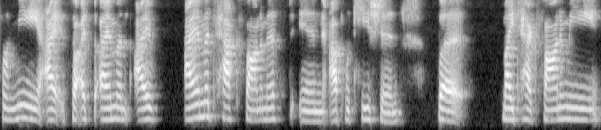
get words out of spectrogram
for me i so I, i'm an i i am a taxonomist in application but my taxonomy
